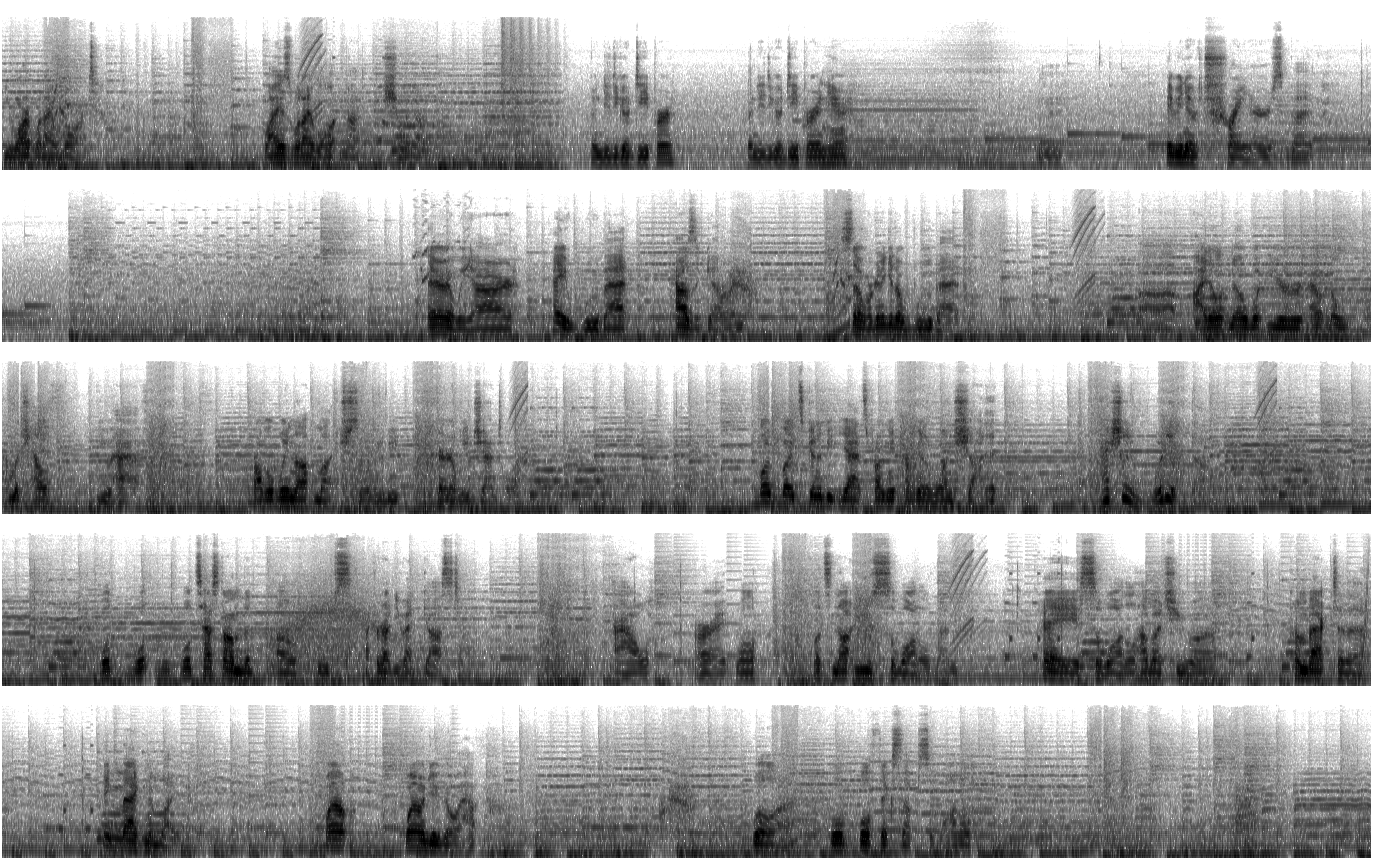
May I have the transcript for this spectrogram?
You aren't what I want. Why is what I want not showing up? Do I need to go deeper? Do I need to go deeper in here? Hmm. Maybe no trainers, but... There we are. Hey, Woobat. How's it going? So, we're gonna get a Woobat. Uh, I don't know what your... I don't know how much health you have. Probably not much, so we're gonna be fairly gentle. Bug Bite's gonna be... Yeah, it's probably, probably gonna one-shot it. Actually, would it? We'll, we'll, we'll test on the... Oh, oops. I forgot you had Gust. Ow. Alright, well, let's not use Swaddle then. Hey, Swaddle, how about you, uh, come back to the... Hey, Magnemite. Why don't, why don't you go out? We'll, uh, we'll, we'll fix up Swaddle.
